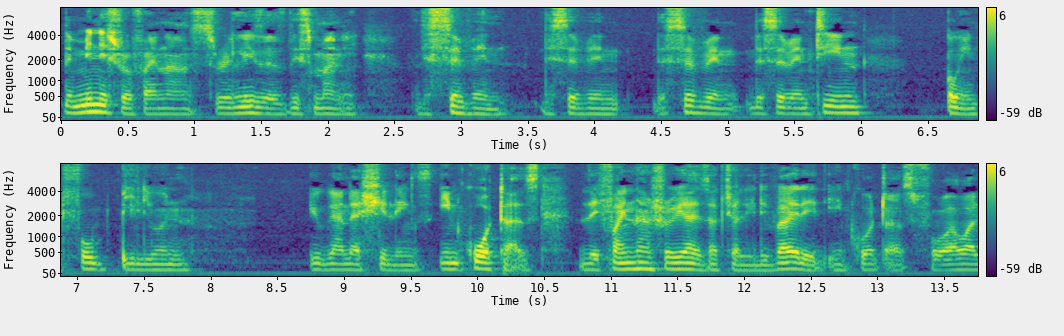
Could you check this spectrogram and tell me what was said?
the Ministry of Finance releases this money, the seven, the seven, the seven, the seventeen point four billion Uganda shillings in quarters. The financial year is actually divided in quarters for our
